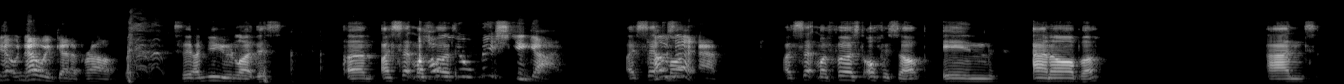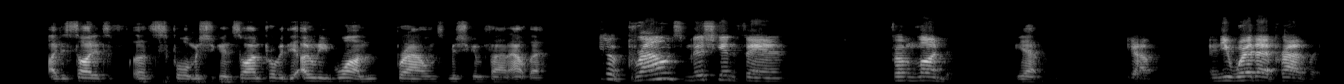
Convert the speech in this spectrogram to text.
now, now we've got a problem. see, I knew you would like this. Um, I set my How are first. a Michigan guy? I set How's my that happen? I set my first office up in Ann Arbor, and I decided to uh, support Michigan. So I'm probably the only one Browns Michigan fan out there. You're a Browns Michigan fan from London. Yeah. Yeah, and you wear that proudly.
